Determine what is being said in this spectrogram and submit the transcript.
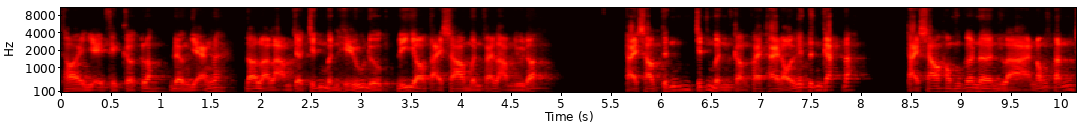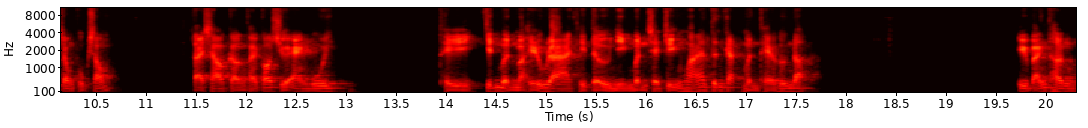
thôi, vậy thì cực lắm, đơn giản đó. Đó là làm cho chính mình hiểu được lý do tại sao mình phải làm điều đó. Tại sao tính, chính mình cần phải thay đổi cái tính cách đó? Tại sao không có nên là nóng tánh trong cuộc sống? Tại sao cần phải có sự an vui? Thì chính mình mà hiểu ra thì tự nhiên mình sẽ chuyển hóa tính cách mình theo hướng đó. Yêu bản thân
